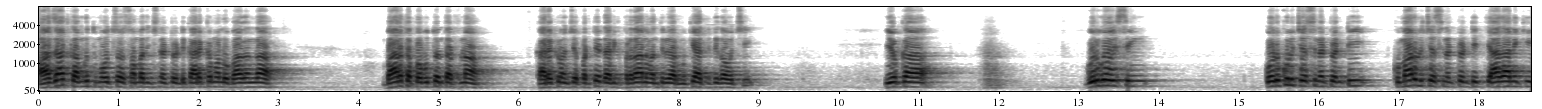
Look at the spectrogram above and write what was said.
ఆజాద్ అమృత్ మహోత్సవ్ సంబంధించినటువంటి కార్యక్రమంలో భాగంగా భారత ప్రభుత్వం తరఫున కార్యక్రమం చేపడితే దానికి ప్రధానమంత్రి గారు ముఖ్య అతిథిగా వచ్చి ఈ యొక్క గురు గోవింద్ సింగ్ కొడుకులు చేసినటువంటి కుమారులు చేసినటువంటి త్యాగానికి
